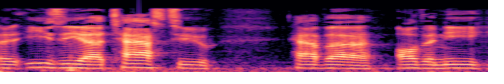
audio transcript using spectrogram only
a easy uh, task to have uh, all the knee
